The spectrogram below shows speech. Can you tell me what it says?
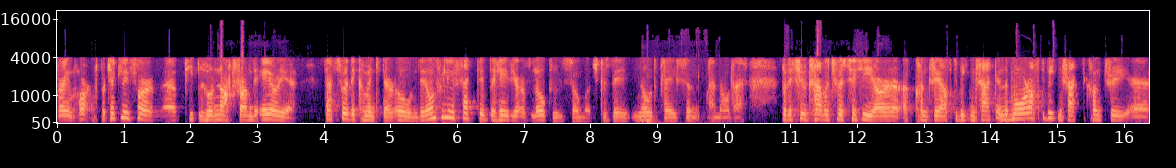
very important, particularly for uh, people who are not from the area that's where they come into their own. They don't really affect the behaviour of locals so much because they know the place and, and all that. But if you travel to a city or a country off the beaten track, and the more off the beaten track the country, uh,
